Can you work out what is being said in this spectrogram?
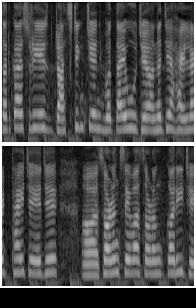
સરકારશ્રીએ ડ્રાસ્ટિંગ ચેન્જ બતાવ્યું છે અને જે હાઇલાઇટ થાય છે, એ જે સળંગ સેવા સળંગ કરી છે,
